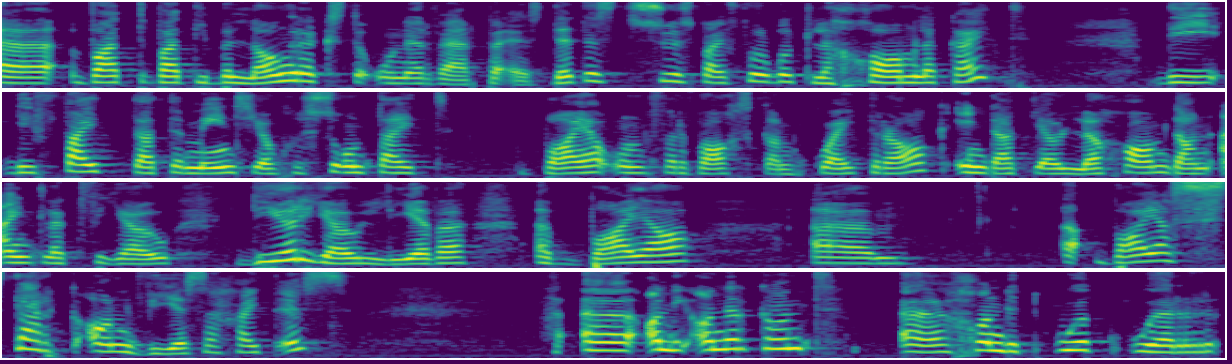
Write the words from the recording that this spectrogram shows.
uh wat wat die belangrikste onderwerpe is. Dit is soos byvoorbeeld liggaamlikheid, die die feit dat 'n mens jou gesondheid baie onverwags kan kwytraak en dat jou liggaam dan eintlik vir jou deur jou lewe 'n baie um, baie sterk aanwesigheid is. Uh aan die ander kant uh gaan dit ook oor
